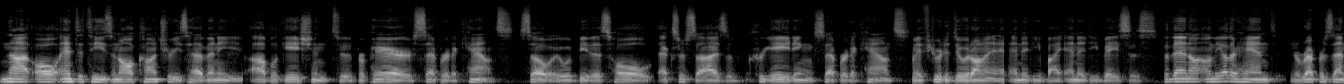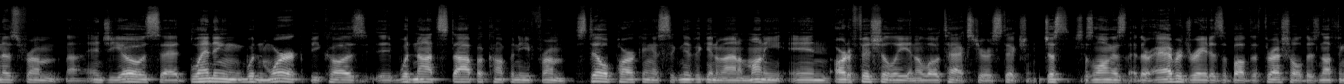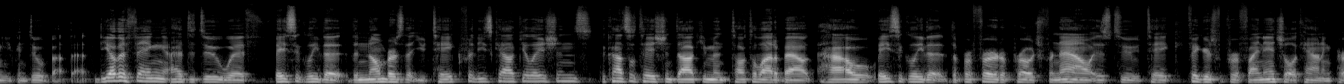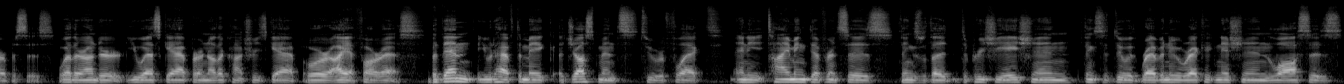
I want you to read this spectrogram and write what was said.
not all entities in all countries have any obligation to prepare separate accounts. So it would be this whole exercise of creating separate accounts if you were to do it on an entity by entity basis. But then on the other hand, you know, representatives from uh, NGOs said blending wouldn't work because it would not stop a company from still parking a significant amount of money in artificially in a low tax jurisdiction. Just as long as their average rate is above the threshold, there's nothing you can do about that. The other thing had to do with basically the, the numbers that you take for these calculations. The consultation document talked a lot about how basically the, the preferred approach for now is to take figures for financial accounting purposes, whether under US GAAP or another country's GAAP or IFRS. But then you would have to make adjustments to reflect any timing differences, things with a depreciation, things to do with revenue recognition, losses.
